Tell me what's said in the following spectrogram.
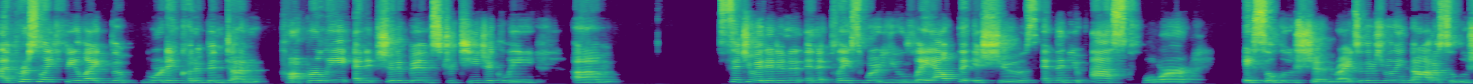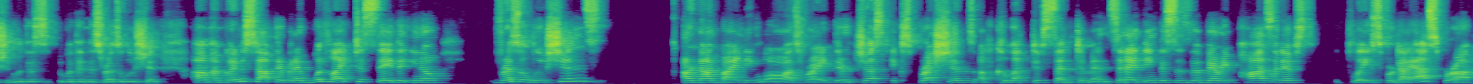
I personally feel like the wording could have been done properly, and it should have been strategically um, situated in a, in a place where you lay out the issues and then you ask for a solution right so there's really not a solution with this within this resolution um, i'm going to stop there but i would like to say that you know resolutions are not binding laws, right? They're just expressions of collective sentiments. And I think this is a very positive place for diaspora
